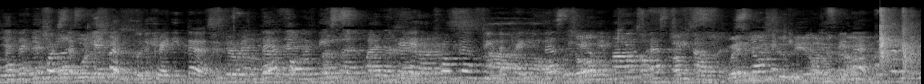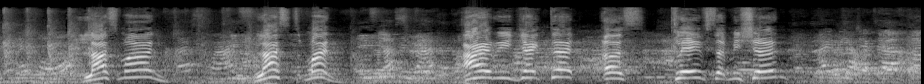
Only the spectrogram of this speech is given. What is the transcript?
and the invoices given to the creditors. Therefore, this create problems with the creditors. They can accuse us to slow making payment. Therefore, Last month, last month, I rejected a claim submission I rejected the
